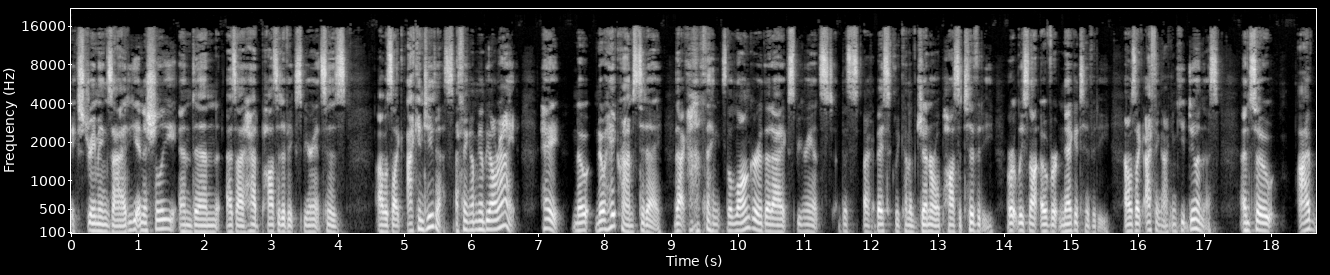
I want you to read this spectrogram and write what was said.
extreme anxiety initially, and then as I had positive experiences, I was like, I can do this. I think I'm going to be all right. Hey, no, no hate crimes today. That kind of thing. The longer that I experienced this uh, basically kind of general positivity, or at least not overt negativity, I was like, I think I can keep doing this. And so I've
